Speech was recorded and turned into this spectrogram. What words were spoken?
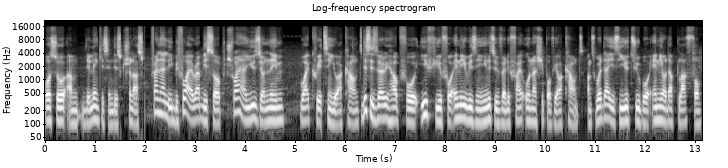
also um the link is in the description as well. finally before i wrap this up try and use your name while creating your account. This is very helpful if you for any reason you need to verify ownership of your account and whether it's YouTube or any other platform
